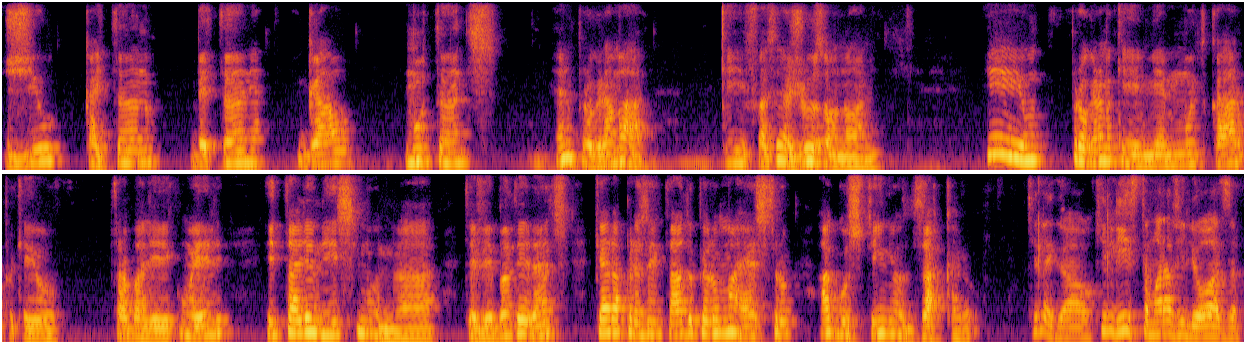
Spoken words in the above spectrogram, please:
Gil, Caetano, Betânia, Gal, Mutantes. Era um programa que fazia jus ao nome. E um programa que me é muito caro, porque eu trabalhei com ele, italianíssimo, na TV Bandeirantes, que era apresentado pelo maestro Agostinho Zácaro. Que legal, que lista maravilhosa.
